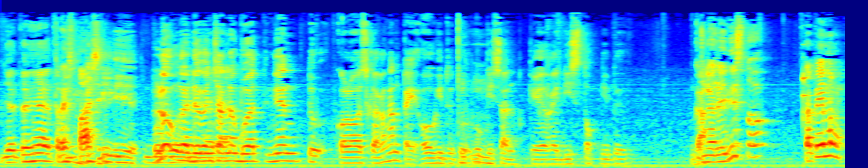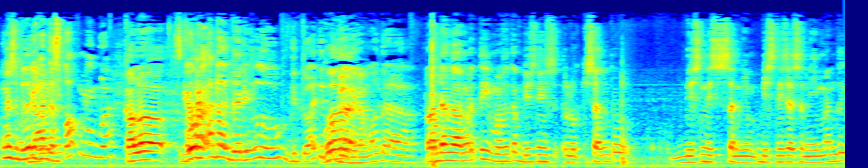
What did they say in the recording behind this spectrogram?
Jatuhnya trespassing. Iya. Lu nggak ada rencana buat inian tuh? Kalau sekarang kan PO gitu tuh lukisan kayak ready stock gitu. Nggak. Enggak ada di stok. Tapi emang nggak sebenarnya Enggak ada stoknya gua. Kalau Sekarang gua ada dari lu, gitu aja gua- tuh gara-gara modal. rada nggak ngerti maksudnya bisnis lukisan tuh bisnis seni bisnisnya seniman tuh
